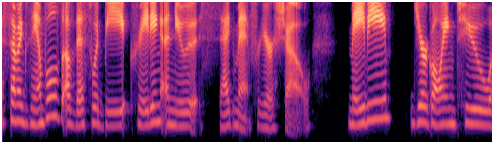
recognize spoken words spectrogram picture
Some examples of this would be creating a new segment for your show. Maybe you're going to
